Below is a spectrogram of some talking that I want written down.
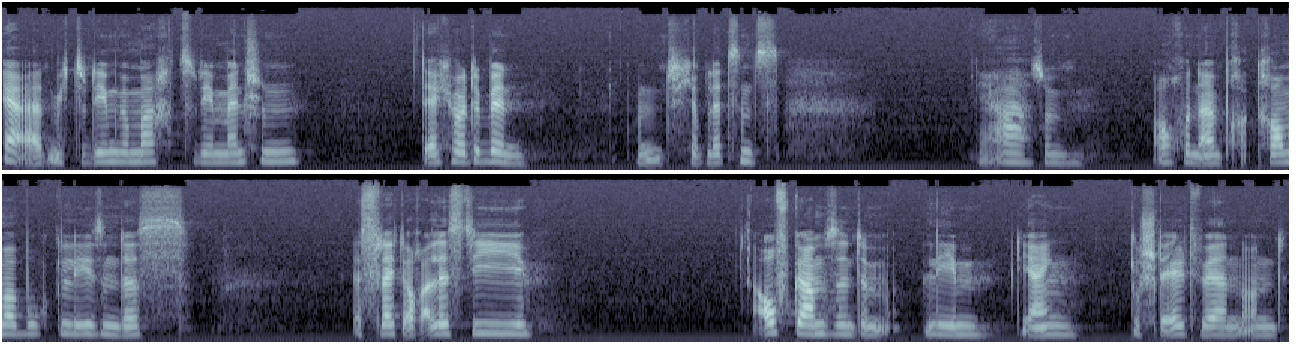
ja, er hat mich zu dem gemacht, zu dem Menschen, der ich heute bin. Und ich habe letztens ja, so auch in einem Traumabuch gelesen, dass es vielleicht auch alles die Aufgaben sind im Leben, die einem gestellt werden. Und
